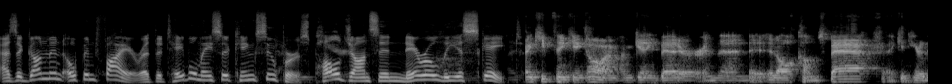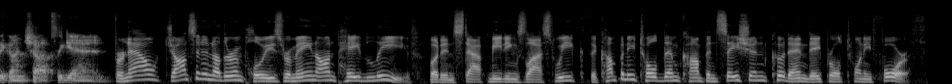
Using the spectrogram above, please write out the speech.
As a gunman opened fire at the Table Mesa King Soopers, Paul Johnson narrowly escaped. I keep thinking, oh, I'm, I'm getting better, and then it, it all comes back. I can hear the gunshots again. For now, Johnson and other employees remain on paid leave, but in staff meetings last week, the company told them compensation could end April 24th.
